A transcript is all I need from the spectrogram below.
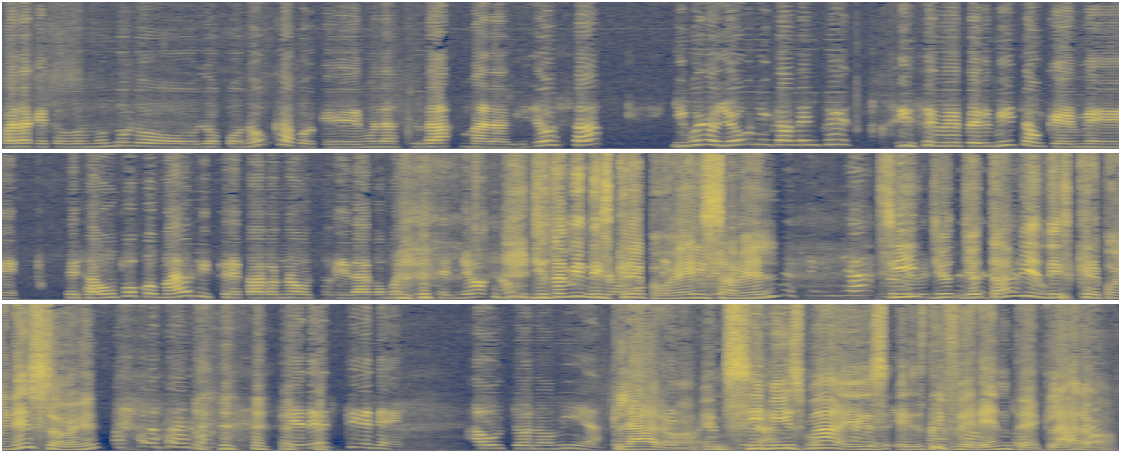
para que todo el mundo lo, lo conozca, porque es una ciudad maravillosa. Y bueno, yo únicamente, si se me permite, aunque me, me sabe un poco mal discrepar con una autoridad como este señor, ¿no? Yo también discrepo, ¿eh, Isabel? Sevilla, Sí, yo, yo también discrepo en eso, ¿eh? Jerez tiene autonomía. Claro, en sí misma es, es diferente, claro,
